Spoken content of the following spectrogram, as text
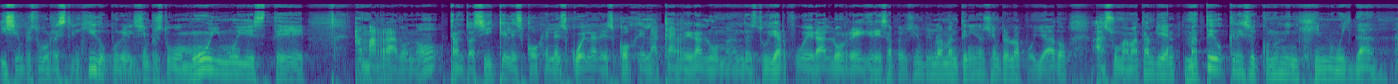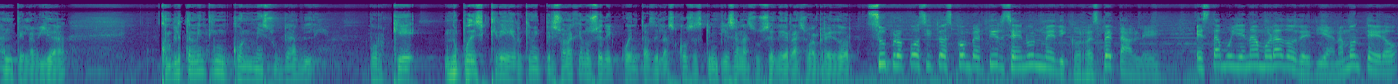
y siempre estuvo restringido por él, siempre estuvo muy, muy este, amarrado, ¿no? Tanto así que le escoge la escuela, le escoge la carrera, lo manda a estudiar fuera, lo regresa, pero siempre lo ha mantenido, siempre lo ha apoyado, a su mamá también. Mateo crece con una ingenuidad ante la vida completamente inconmensurable, porque no puedes creer que mi personaje no se dé cuenta de las cosas que empiezan a suceder a su alrededor. Su propósito es convertirse en un médico respetable. Está muy enamorado de Diana Montero,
